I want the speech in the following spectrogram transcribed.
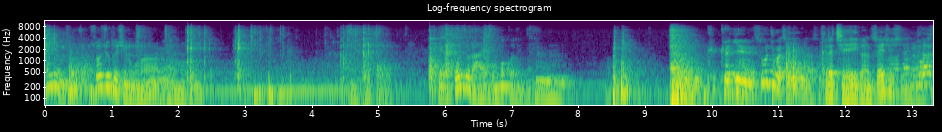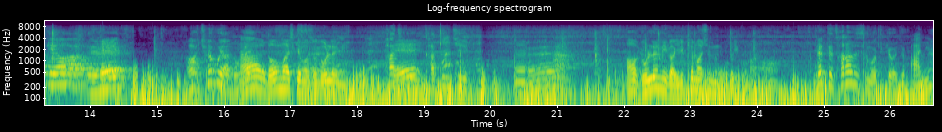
형님 소주, 소주 드시는구나. 어. 내가 소주를 아예 못 먹거든요. 음. 괴기에는 소주가 제격이라서. 그렇지 이건 쇠주지 들어갈게요. 네. 아 최고야 놀래. 아 너무 맛있게 먹었어 놀래미 파지, 네. 갓김치. 네. 아 놀래미가 이렇게 맛있는 텐트 사라졌으면 어떻게 하죠? 아니야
